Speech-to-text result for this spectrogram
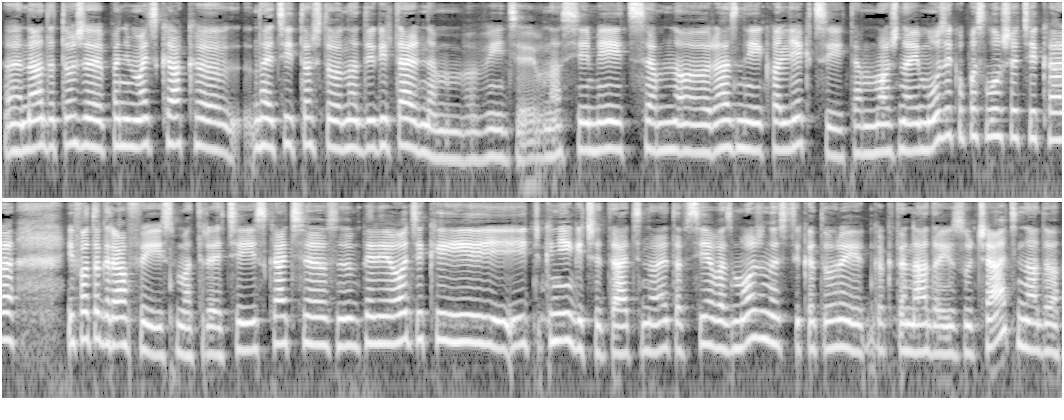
Э, надо тоже понимать, как э, найти то, что на дигитальном виде. У нас имеется разные коллекции. Там можно и музыку послушать, и, и фотографии смотреть, и искать периодики, и, и книги читать. Но это все возможности которые как-то надо изучать, надо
